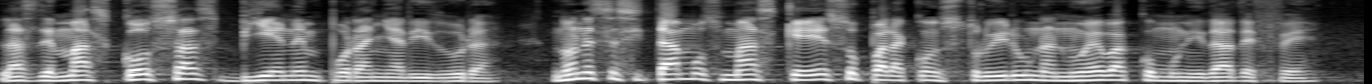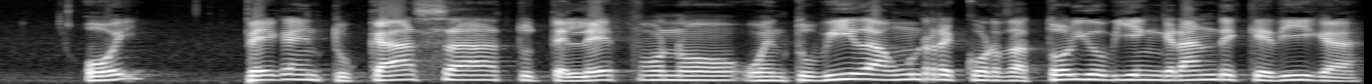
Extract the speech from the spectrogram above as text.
Las demás cosas vienen por añadidura. No necesitamos más que eso para construir una nueva comunidad de fe. Hoy, pega en tu casa, tu teléfono o en tu vida un recordatorio bien grande que diga,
